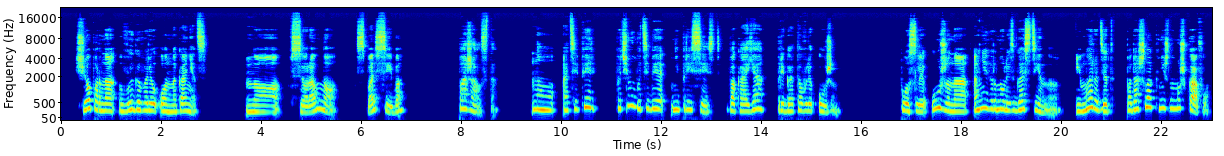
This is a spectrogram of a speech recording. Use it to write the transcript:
— чопорно выговорил он наконец. «Но все равно спасибо». «Пожалуйста. Ну, а теперь почему бы тебе не присесть, пока я приготовлю ужин?» После ужина они вернулись в гостиную, и Мередит подошла к книжному шкафу,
